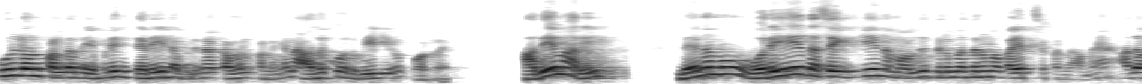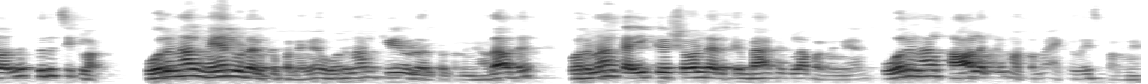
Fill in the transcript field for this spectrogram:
கூல் டவுன் பண்றது எப்படின்னு தெரியல அப்படின்னா கமெண்ட் பண்ணுங்க. நான் அதுக்கு ஒரு வீடியோ போடுறேன். அதே மாதிரி தினமும் ஒரே தசைக்கே நம்ம வந்து திரும்ப திரும்ப பயிற்சி பண்ணாம அதை வந்து பிரிச்சுக்கலாம். ஒரு நாள் மேல் உடலுக்கு பண்ணுங்க ஒரு நாள் கீழ் உடலுக்கு பண்ணுங்க. அதாவது ஒரு நாள் கைக்கு ஷோல்டருக்கு பேக்குக்குலாம் பண்ணுங்க. ஒரு நாள் காலுக்கு மொத்தமா எக்ஸசைஸ் பண்ணுங்க.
